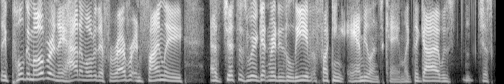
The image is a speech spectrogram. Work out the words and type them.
they pulled him over and they had him over there forever. And finally, as just as we were getting ready to leave, a fucking ambulance came. Like the guy was just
